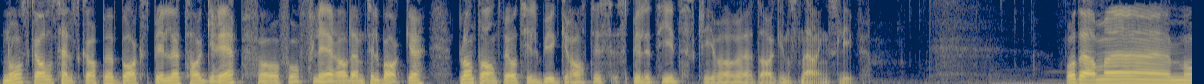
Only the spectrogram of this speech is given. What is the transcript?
Nå skal selskapet bak spillet ta grep for å få flere av dem tilbake, bl.a. ved å tilby gratis spilletid, skriver Dagens Næringsliv. Og dermed må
